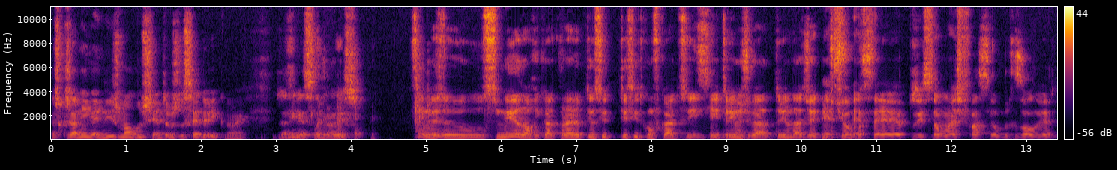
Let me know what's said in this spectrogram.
Acho que já ninguém diz mal dos centros do Cédric, não é? Já ninguém se lembra disso. Sim, mas o Semedo ou o Ricardo Pereira podiam sido, ter sido convocados e, Sim. e teriam jogado, teriam dado jeito neste Essa, jogo. essa é a posição mais fácil de resolver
